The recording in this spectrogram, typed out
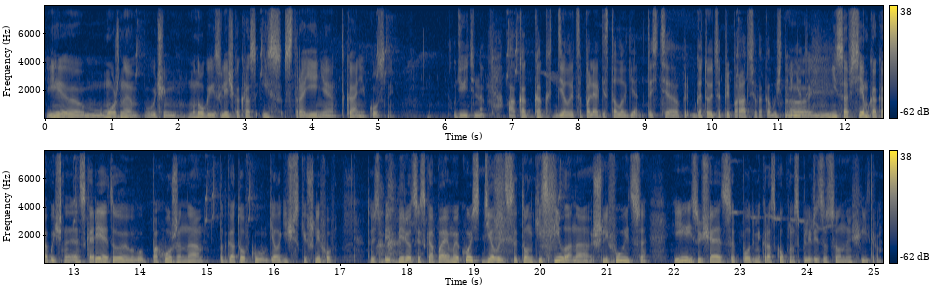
И э, можно очень много извлечь как раз из строения ткани костной. Удивительно. А как, как делается полиагистология? То есть э, готовится препарат, все как обычно или нет? Э, не совсем как обычно. Э, скорее это похоже на подготовку геологических шлифов. То есть берется ископаемая кость, делается тонкий спил, она шлифуется и изучается под микроскопом с поляризационным фильтром.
